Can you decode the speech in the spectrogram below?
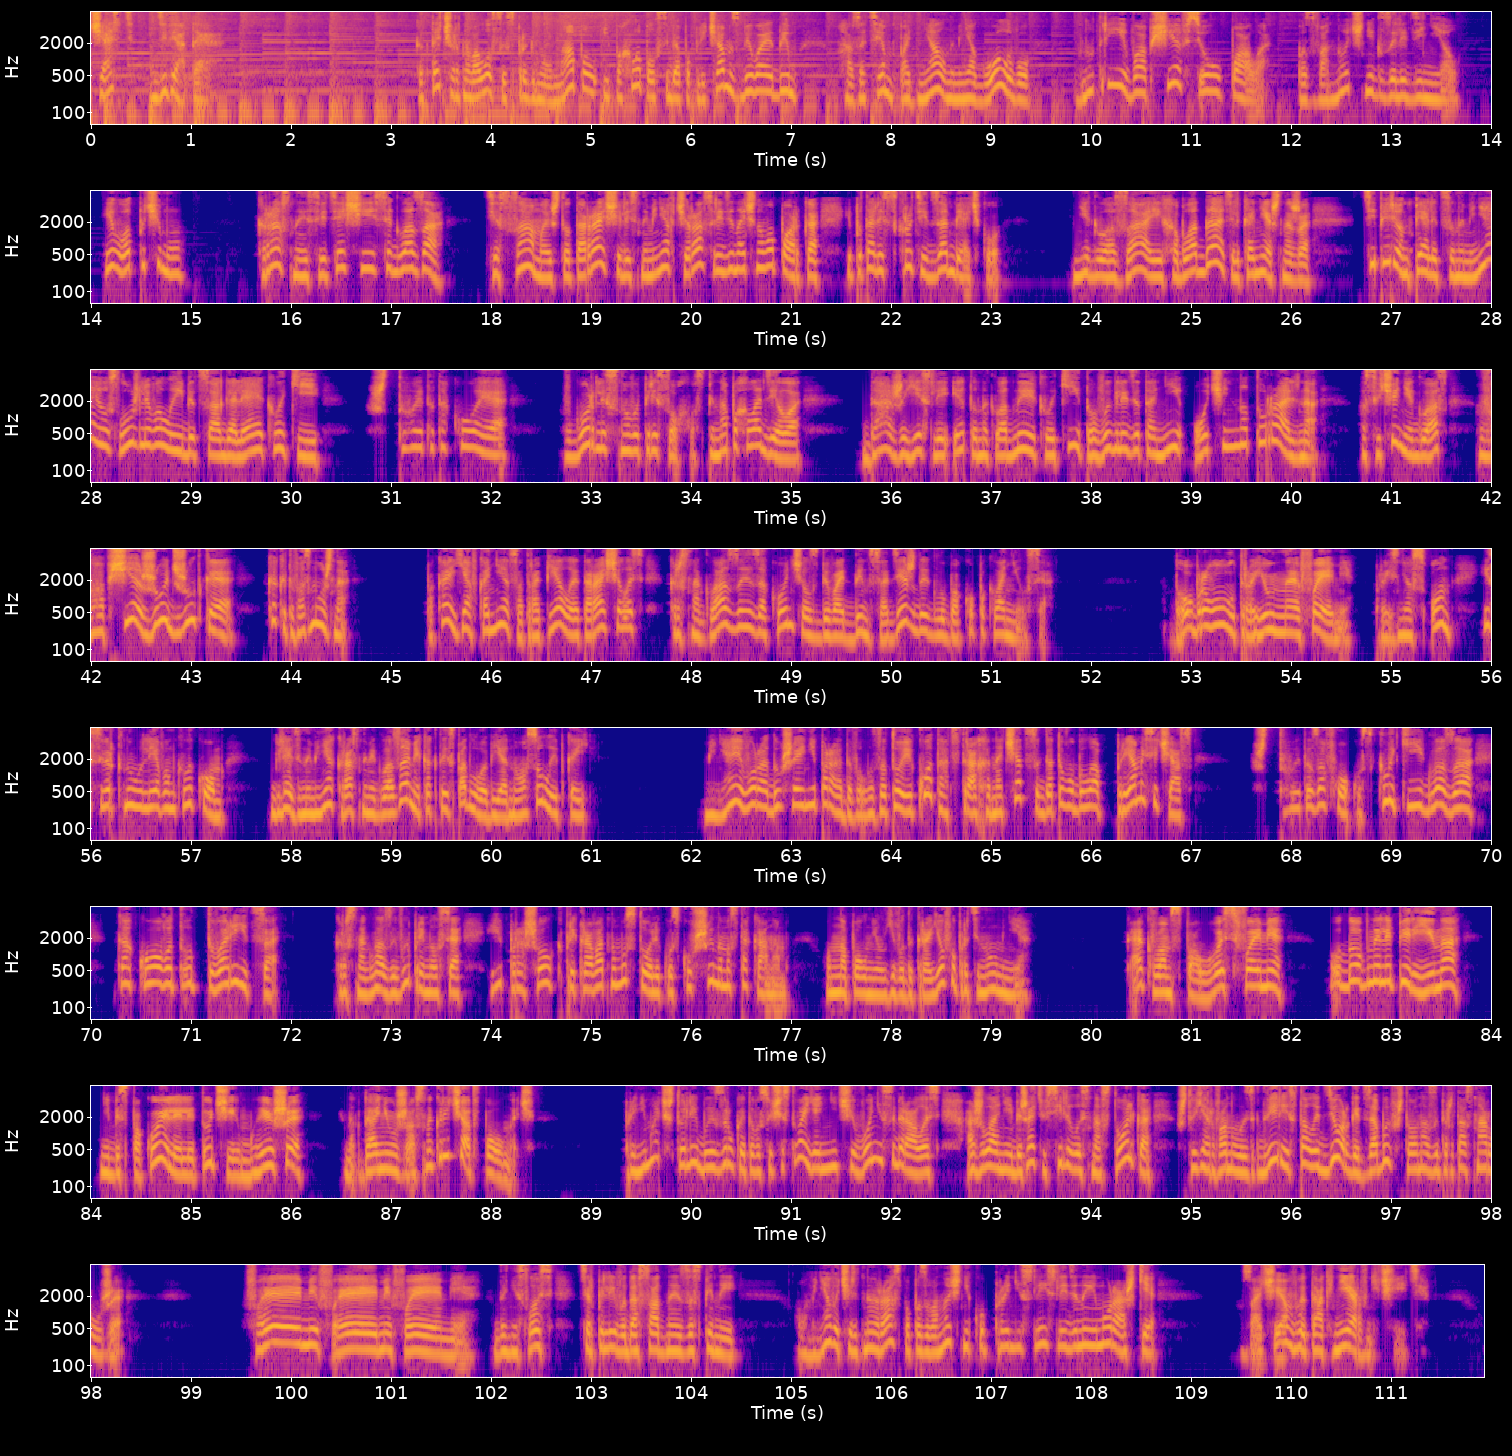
Часть девятая. Когда черноволосый спрыгнул на пол и похлопал себя по плечам, сбивая дым, а затем поднял на меня голову, внутри вообще все упало, позвоночник заледенел. И вот почему. Красные светящиеся глаза, те самые, что таращились на меня вчера среди ночного парка и пытались скрутить зомбячку. Не глаза, а их обладатель, конечно же — Теперь он пялится на меня и услужливо лыбится, оголяя клыки. Что это такое? В горле снова пересохло, спина похолодела. Даже если это накладные клыки, то выглядят они очень натурально. Освещение глаз вообще жуть жуткая. Как это возможно? Пока я в конец оторопела и таращилась, красноглазый закончил сбивать дым с одежды и глубоко поклонился. «Доброго утра, юная Фэми!» — произнес он и сверкнул левым клыком, глядя на меня красными глазами как-то из-под лобья, но с улыбкой. Меня его радушие не порадовало, зато и кота от страха начаться готова была прямо сейчас. Что это за фокус? Клыки и глаза. Какого тут творится? Красноглазый выпрямился и прошел к прикроватному столику с кувшином и стаканом. Он наполнил его до краев и протянул мне. «Как вам спалось, Фэми? Удобна ли перина?» Не беспокоили летучие мыши? Иногда они ужасно кричат в полночь. Принимать что-либо из рук этого существа я ничего не собиралась, а желание бежать усилилось настолько, что я рванулась к двери и стала дергать, забыв, что она заперта снаружи. «Фэми, Фэми, Фэми!» — донеслось терпеливо досадно из-за спины. А у меня в очередной раз по позвоночнику пронеслись ледяные мурашки. «Зачем вы так нервничаете?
